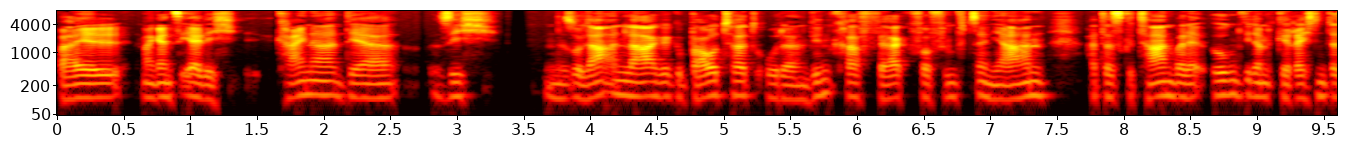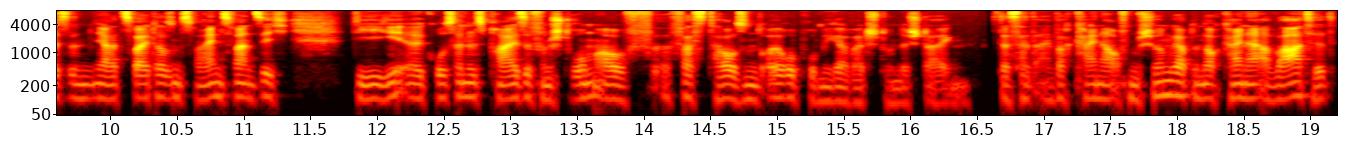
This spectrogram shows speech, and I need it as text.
Weil, mal ganz ehrlich, keiner, der sich eine Solaranlage gebaut hat oder ein Windkraftwerk vor 15 Jahren, hat das getan, weil er irgendwie damit gerechnet, dass im Jahr 2022 die äh, Großhandelspreise von Strom auf fast 1000 Euro pro Megawattstunde steigen. Das hat einfach keiner auf dem Schirm gehabt und auch keiner erwartet.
